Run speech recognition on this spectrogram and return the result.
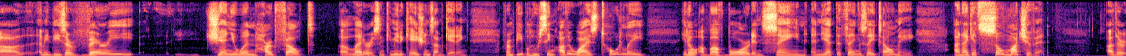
uh, I mean, these are very genuine, heartfelt uh, letters and communications I'm getting from people who seem otherwise totally, you know, above board and sane, and yet the things they tell me, and I get so much of it. There,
